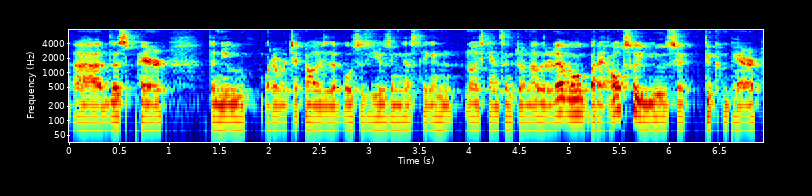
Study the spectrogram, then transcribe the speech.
uh, this pair, the new whatever technology that Bose is using, has taken noise cancelling to another level. But I also use it to compare.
